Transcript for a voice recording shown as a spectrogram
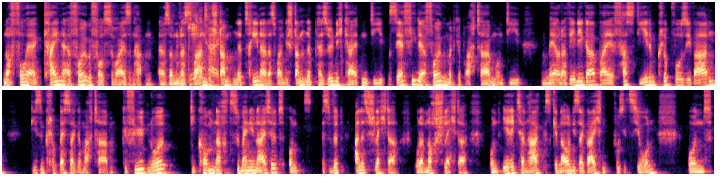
noch vorher keine Erfolge vorzuweisen hatten, äh, sondern das Gegenteil. waren gestandene Trainer, das waren gestandene Persönlichkeiten, die sehr viele Erfolge mitgebracht haben und die mehr oder weniger bei fast jedem Club, wo sie waren, diesen Club besser gemacht haben. Gefühlt nur, die kommen nach zu Man United und es wird alles schlechter oder noch schlechter. Und Erik Ten Haag ist genau in dieser gleichen Position und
